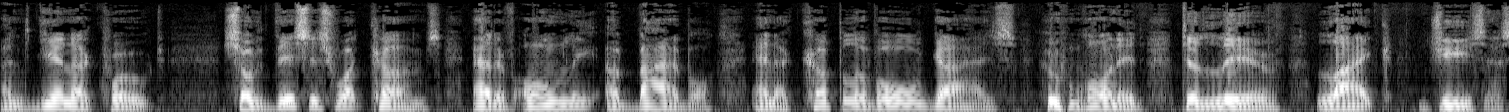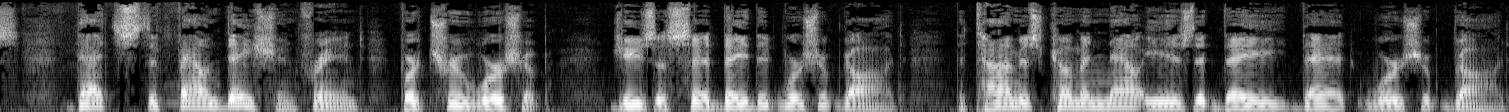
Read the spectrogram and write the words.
and again I quote, so this is what comes out of only a Bible and a couple of old guys who wanted to live like Jesus. That's the foundation, friend, for true worship. Jesus said, They that worship God, the time is coming now is that they that worship God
